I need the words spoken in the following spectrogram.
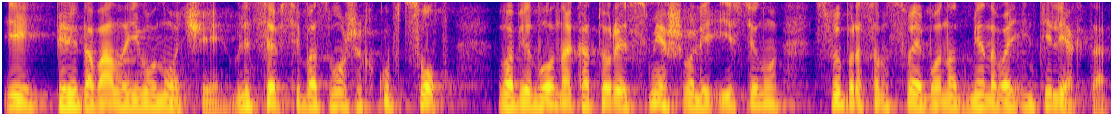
и передавала его ночи в лице всевозможных купцов Вавилона, которые смешивали истину с выбросом своего надменного интеллекта.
